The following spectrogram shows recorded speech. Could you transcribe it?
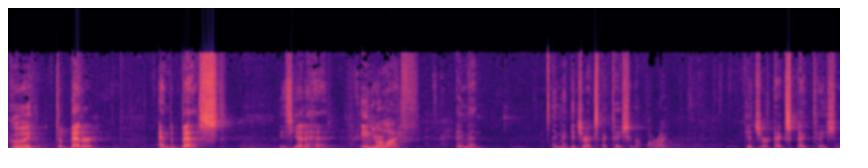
good to better, and the best is yet ahead in your life. Amen. Amen. Get your expectation up, all right? Get your expectation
